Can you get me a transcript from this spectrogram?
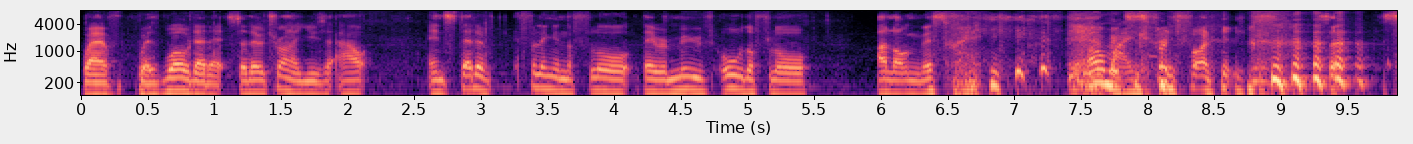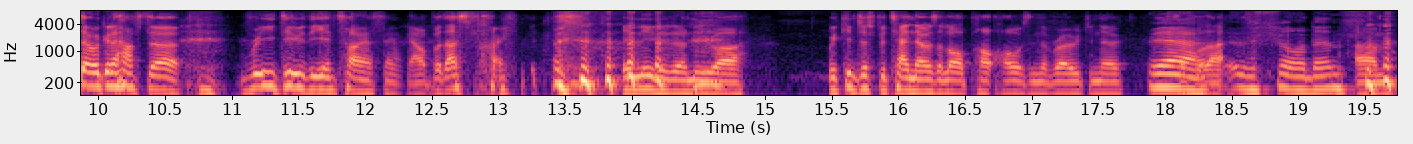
where with world edit so they were trying to use it out instead of filling in the floor they removed all the floor along this way Oh my is pretty funny so, so we're gonna have to redo the entire thing now but that's fine it needed a new uh we can just pretend there was a lot of potholes in the road you know Yeah, like fill it in. um,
